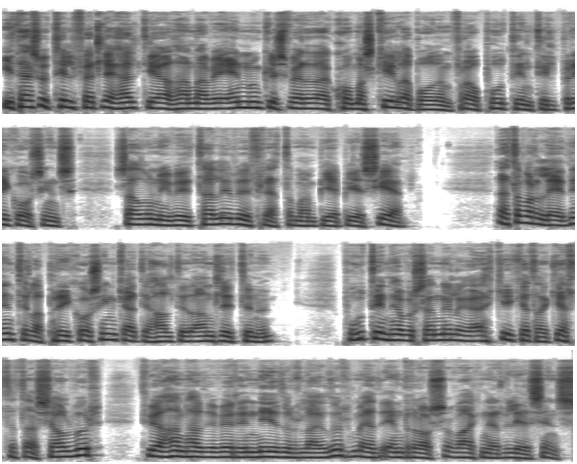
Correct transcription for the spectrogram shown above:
Í þessu tilfelli held ég að hann hafi ennungis verið að koma skilabóðum frá Putin til Prigozhins, sað hún í viðtali við fréttamann BBC. Þetta var leiðin til að Prigozhin geti haldið andlitinu. Putin hefur sennilega ekki getað gert þetta sjálfur því að hann hafi verið nýðurlagður með innrás Wagner-liðsins.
